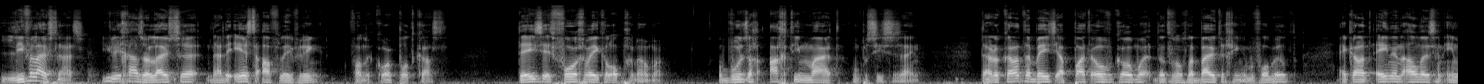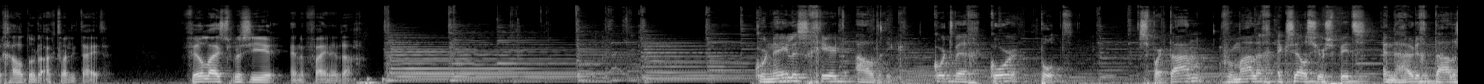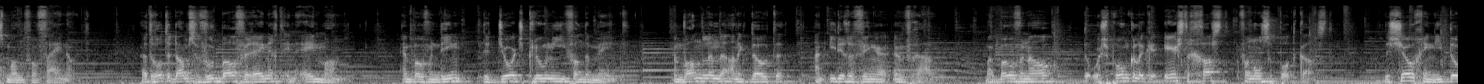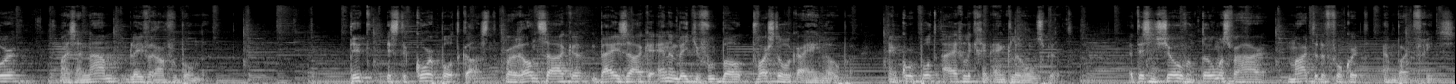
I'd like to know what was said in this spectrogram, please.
Lieve luisteraars, jullie gaan zo luisteren naar de eerste aflevering van de Core Podcast. Deze is vorige week al opgenomen. Op woensdag 18 maart, om precies te zijn. Daardoor kan het een beetje apart overkomen dat we nog naar buiten gingen bijvoorbeeld. En kan het een en ander zijn ingehaald door de actualiteit. Veel luisterplezier en een fijne dag. Cornelis Geert Aaldrik, kortweg Cor Pot. Spartaan, voormalig Excelsior-spits en de huidige talisman van Feyenoord. Het Rotterdamse voetbal verenigt in één man. En bovendien de George Clooney van de Meent. Een wandelende anekdote, aan iedere vinger een vrouw. Maar bovenal de oorspronkelijke eerste gast van onze podcast. De show ging niet door, maar zijn naam bleef eraan verbonden. Dit is de Core Podcast, waar randzaken, bijzaken en een beetje voetbal dwars door elkaar heen lopen. En Corpot eigenlijk geen enkele rol speelt. Het is een show van Thomas Verhaar, Maarten de Fokkert en Bart Vries.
